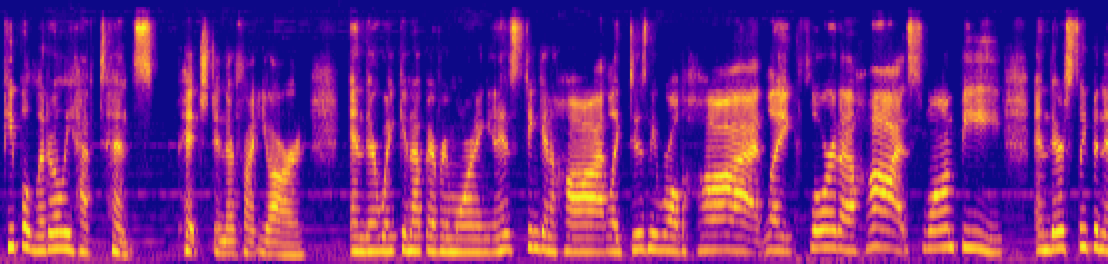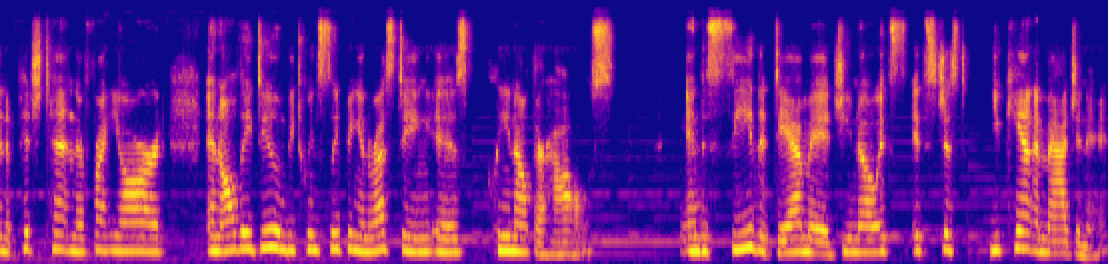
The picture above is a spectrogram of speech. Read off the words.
people literally have tents pitched in their front yard and they're waking up every morning and it's stinking hot like disney world hot like florida hot swampy and they're sleeping in a pitch tent in their front yard and all they do in between sleeping and resting is clean out their house. Yeah. and to see the damage you know it's it's just you can't imagine it.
